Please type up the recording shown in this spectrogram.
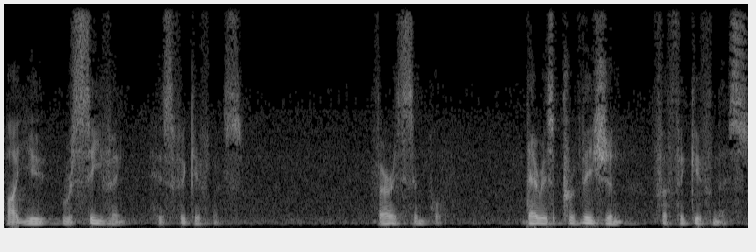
by you receiving his forgiveness. Very simple. There is provision for forgiveness.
